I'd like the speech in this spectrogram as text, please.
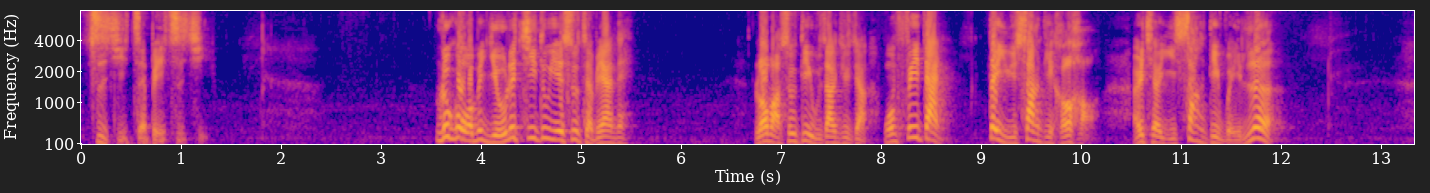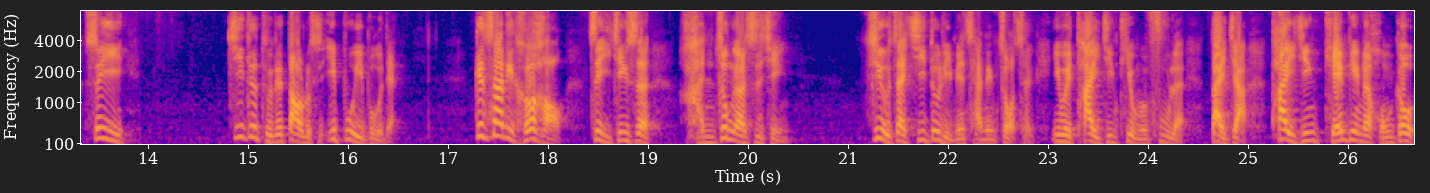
自己责备自己。如果我们有了基督耶稣，怎么样呢？”罗马书第五章就讲，我们非但得与上帝和好，而且要以上帝为乐。所以，基督徒的道路是一步一步的，跟上帝和好，这已经是很重要的事情。只有在基督里面才能做成，因为他已经替我们付了代价，他已经填平了鸿沟，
